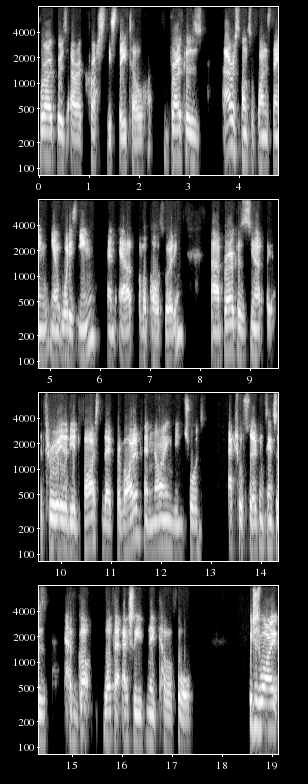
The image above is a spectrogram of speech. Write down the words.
brokers are across this detail. Brokers are responsible for understanding, you know, what is in and out of a policy wording. Uh, brokers, you know, through either the advice that they've provided and knowing the insured's actual circumstances, have got what they actually need cover for. Which is why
